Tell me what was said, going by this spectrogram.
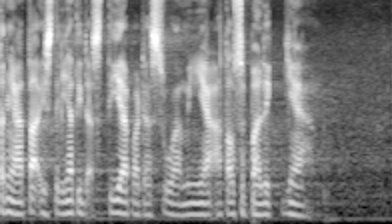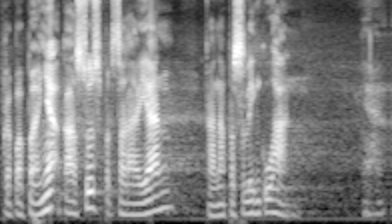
ternyata istrinya tidak setia pada suaminya, atau sebaliknya. Berapa banyak kasus perceraian karena perselingkuhan. Ya.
